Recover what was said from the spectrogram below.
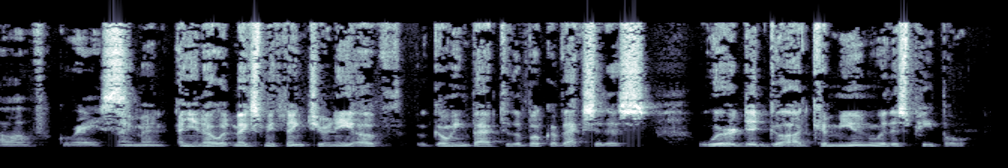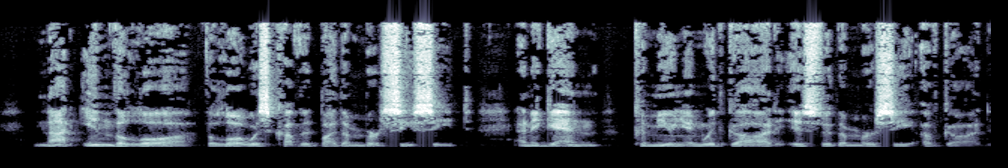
of grace. Amen. And you know, it makes me think, Junie, of going back to the book of Exodus. Where did God commune with his people? Not in the law. The law was covered by the mercy seat. And again, communion with God is through the mercy of God.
